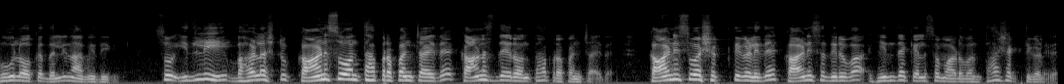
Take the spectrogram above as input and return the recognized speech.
ಭೂಲೋಕದಲ್ಲಿ ನಾವಿದ್ದೀವಿ. ಸೊ ಇಲ್ಲಿ ಬಹಳಷ್ಟು ಕಾಣಿಸುವಂತಹ ಪ್ರಪಂಚ ಇದೆ, ಕಾಣಿಸದೇ ಇರುವಂತಹ ಪ್ರಪಂಚ ಇದೆ. ಕಾಣಿಸುವ ಶಕ್ತಿಗಳಿದೆ, ಕಾಣಿಸದಿರುವ ಹಿಂದೆ ಕೆಲಸ ಮಾಡುವಂತಹ ಶಕ್ತಿಗಳಿದೆ.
